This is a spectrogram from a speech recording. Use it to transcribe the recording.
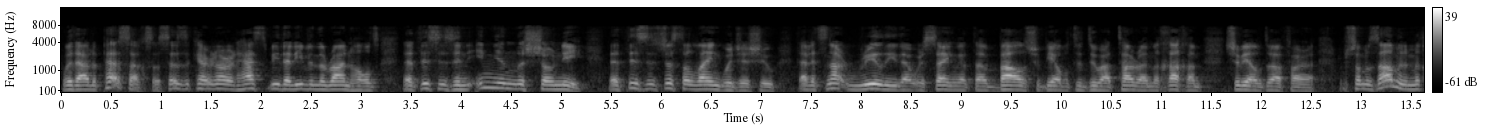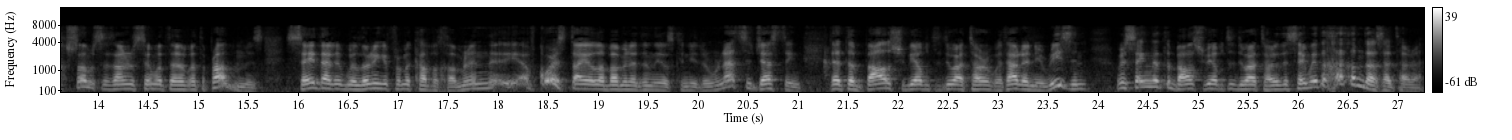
without a Pesach? So says the Keren Orah, it has to be that even the Ran holds that this is an Inyan Lashoni, that this is just a language issue, that it's not really that we're saying that the Baal should be able to do Atara and the Chacham should be able to do Afara. Shlomo Zalman, and Shlomo says, I don't understand what the, what the problem is. Say that we're learning it from a Kavachomer, and uh, of course, Dayal Abam and Adin Kanidin. We're not suggesting that the Baal should be able to do Atara without any reason. We're saying that the Baal should be able to do Atara the same way the Chacham does Atara.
